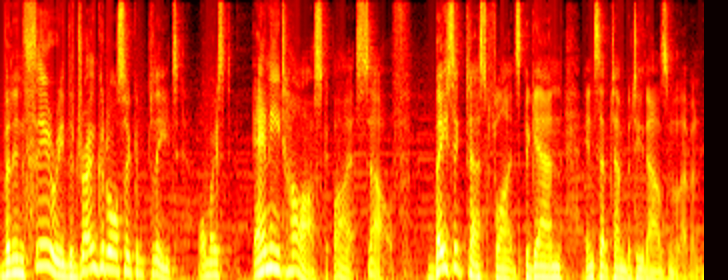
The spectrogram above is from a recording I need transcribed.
But in theory, the drone could also complete almost any task by itself. Basic test flights began in September 2011.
